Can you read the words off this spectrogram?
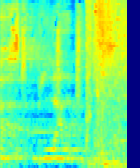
First blood.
